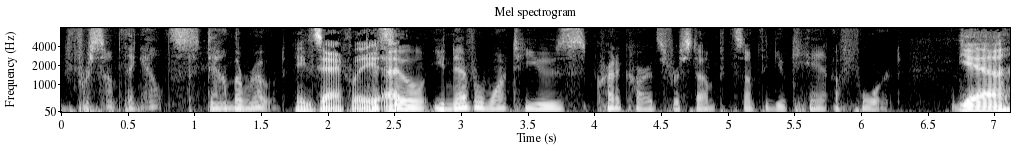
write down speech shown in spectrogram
for something else down the road. Exactly. And Uh, so you never want to use credit cards for stump, something you can't afford. yeah,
